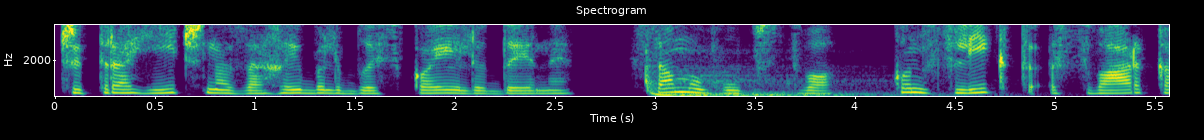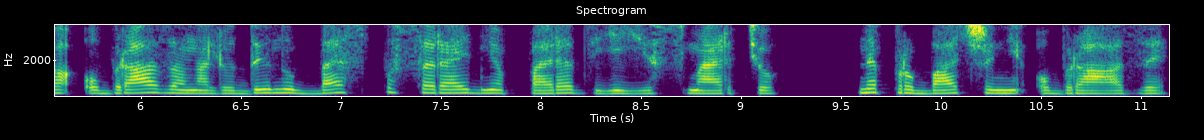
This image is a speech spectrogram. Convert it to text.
чи трагічна загибель близької людини, самогубство, конфлікт, сварка, образа на людину безпосередньо перед її смертю, непробачені образи,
